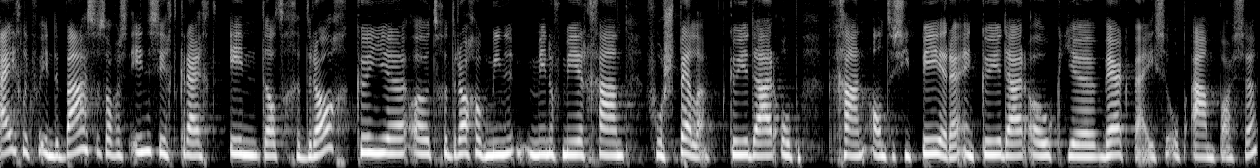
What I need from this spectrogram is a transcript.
eigenlijk in de basis alvast inzicht krijgt in dat gedrag, kun je het gedrag ook min, min of meer gaan voorspellen. Kun je daarop gaan anticiperen en kun je daar ook je werkwijze op aanpassen.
